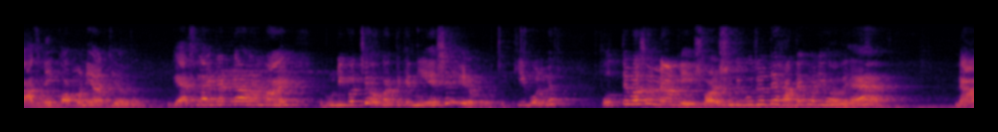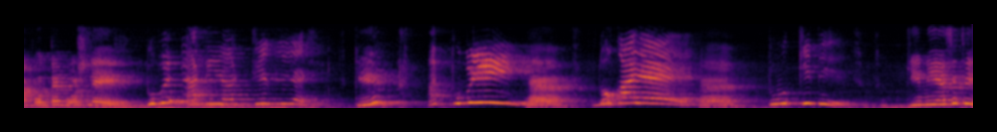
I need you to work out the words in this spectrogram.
কাজ নেই কমনই আর কি হবে না। গ্যাস লাইটারটা আমার মায়ের রুটি করছে, ওখান থেকে নিয়ে এসে এরকম করছে। কি বলবে? প্রত্যেক বছর নাম নেই, সরস্বতী পুজোতে হাতে খড়ি হবে হ্যাঁ? না পড়তে বসলে। তুমি কি? আর তুমি? হ্যাঁ। দোকানে? হ্যাঁ। তুমি কি কি নিয়ে এসেছি?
